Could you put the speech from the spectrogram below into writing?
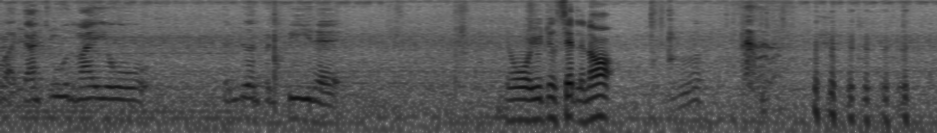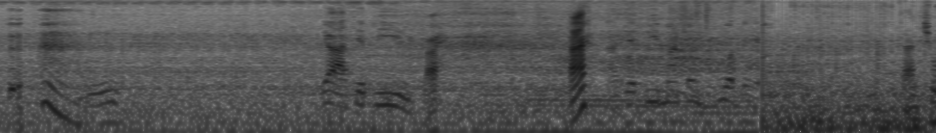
ว่า อาจารย์ชูทำไมอยู่เป็นเดือนเป็นปีแท้โยอยู่จนเสร็จเลยเนาะเออเออยาเสียทีไปฮะยาเสียทีมันต้องปวดเลยจานชู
